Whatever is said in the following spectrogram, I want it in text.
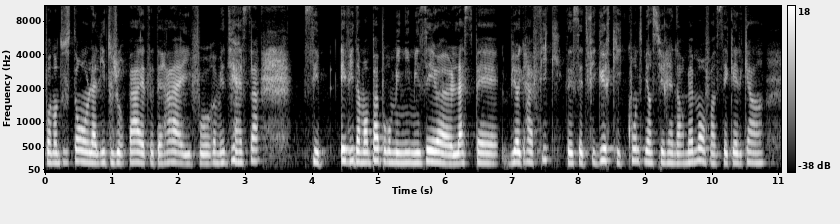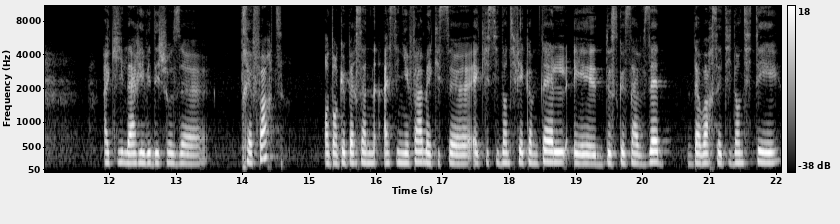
pendant tout ce temps, on la lit toujours pas, etc. il faut remédier à ça. C'est évidemment pas pour minimiser euh, l'aspect biographique de cette figure qui compte bien sûr énormément. Enfin, c'est quelqu'un à qui il est arrivé des choses euh, très fortes en tant que personne assignée femme et qui se, et qui s'identifiait comme telle et de ce que ça faisait d'avoir cette identité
